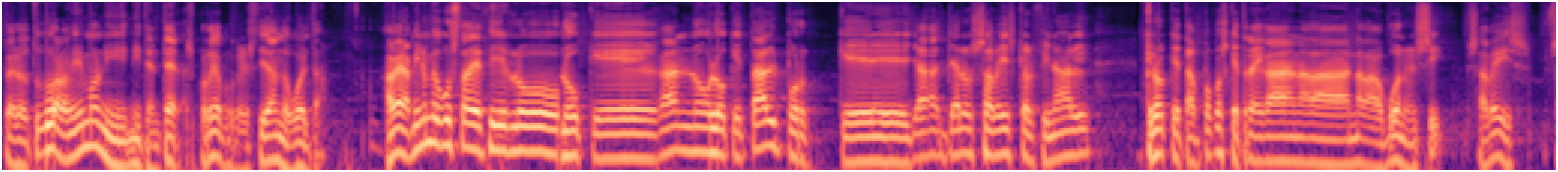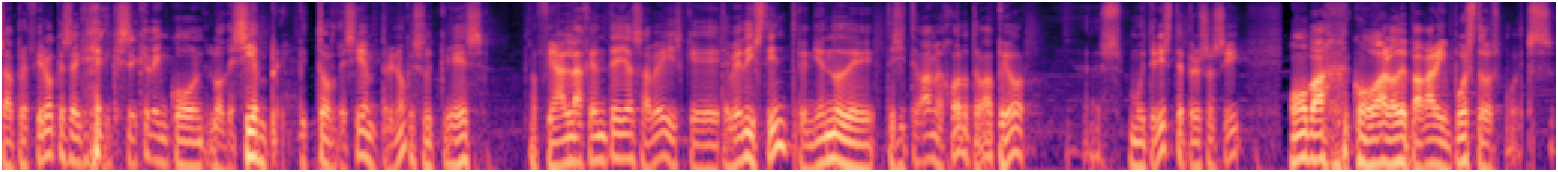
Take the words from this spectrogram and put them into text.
pero tú ahora mismo ni, ni te enteras. ¿Por qué? Porque le estoy dando vuelta A ver, a mí no me gusta decir lo, que gano, lo que tal, porque ya, ya lo sabéis que al final creo que tampoco es que traiga nada, nada bueno en sí, ¿sabéis? O sea, prefiero que se, que se queden con lo de siempre, Víctor de siempre, ¿no? Que es el que es. Al final la gente ya sabéis que te ve distinto, dependiendo de, de si te va mejor o te va peor. Es muy triste, pero eso sí. ¿Cómo va, ¿Cómo va lo de pagar impuestos? Pues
